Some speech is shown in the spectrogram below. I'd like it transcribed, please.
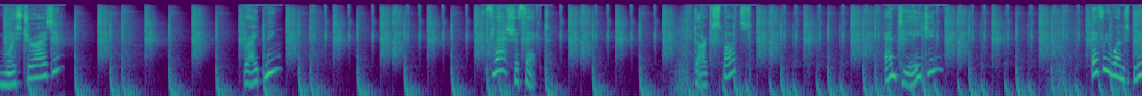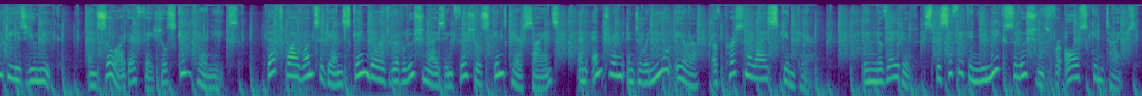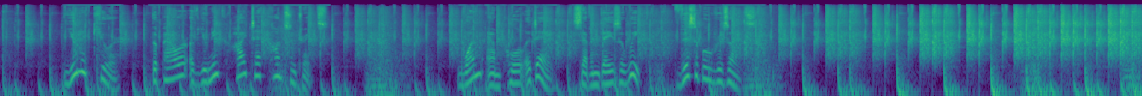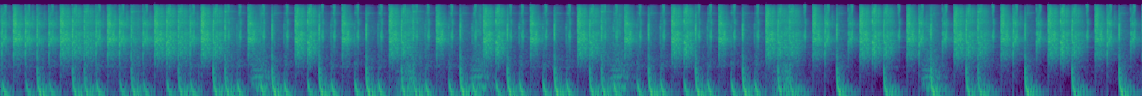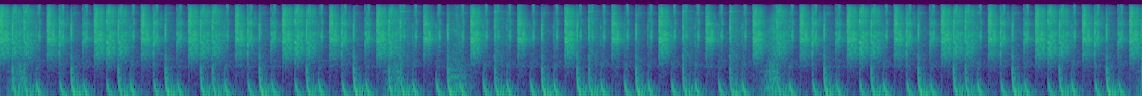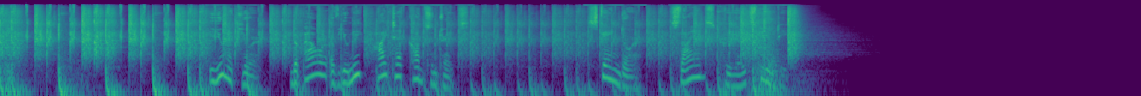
Moisturizing? Brightening? Flash effect? Dark spots? Anti-aging? Everyone's beauty is unique, and so are their facial skincare needs. That's why once again Skeyndor is revolutionizing facial skincare science and entering into a new era of personalized skincare. Innovative, specific and unique solutions for all skin types. Uniqcure, the power of unique high-tech concentrates. One ampoule a day, seven days a week. Visible results. Uniqcure, the power of unique high-tech concentrates. Skeyndor, science creates beauty.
